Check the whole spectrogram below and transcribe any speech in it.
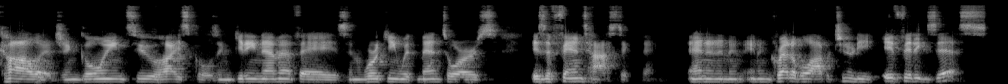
college and going to high schools and getting mfas and working with mentors is a fantastic thing and an, an, incredible opportunity if it exists.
